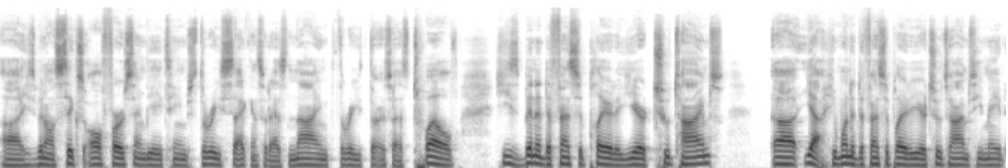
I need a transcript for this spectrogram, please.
Uh, he's been on six All-First NBA teams, three seconds, so that's nine, three thirds, so that's 12. He's been a Defensive Player of the Year two times. Uh, yeah, he won a Defensive Player of the Year two times. He made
